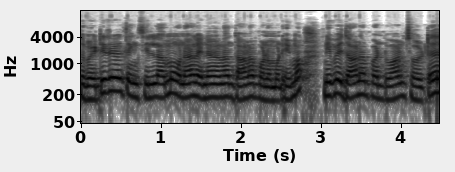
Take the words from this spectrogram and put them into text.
ஸோ மெட்டீரியல் திங்ஸ் இல்லாமல் உன்னால் என்னென்னலாம் தானம் பண்ண முடியுமோ நீ போய் தானம் பண்ணுவான்னு சொல்லிட்டு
